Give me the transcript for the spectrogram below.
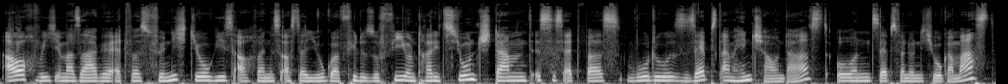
Auch, wie ich immer sage, etwas für Nicht-Yogis, auch wenn es aus der Yoga-Philosophie und Tradition stammt, ist es etwas, wo du selbst einmal hinschauen darfst. Und selbst wenn du nicht Yoga machst,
